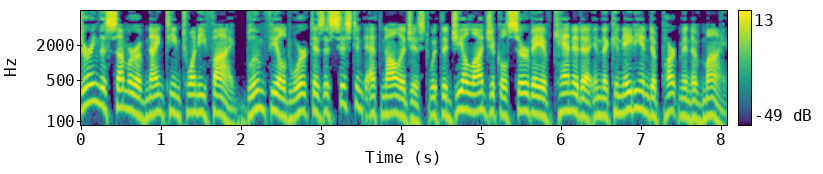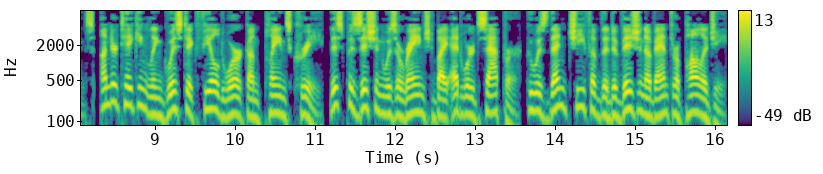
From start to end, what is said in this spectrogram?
During the summer of 1925 Bloomfield worked as assistant ethnologist with the Geological Survey of Canada in the Canadian Department of Mines, undertaking linguistic field work on Plains Cree. This position was arranged by Edward Sapir, who was then chief of the Division of Anthropology,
